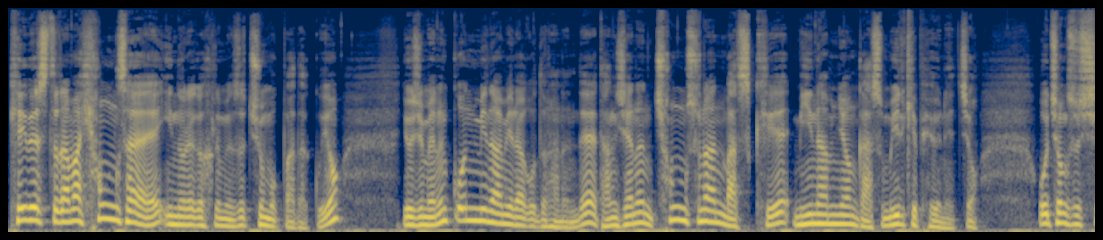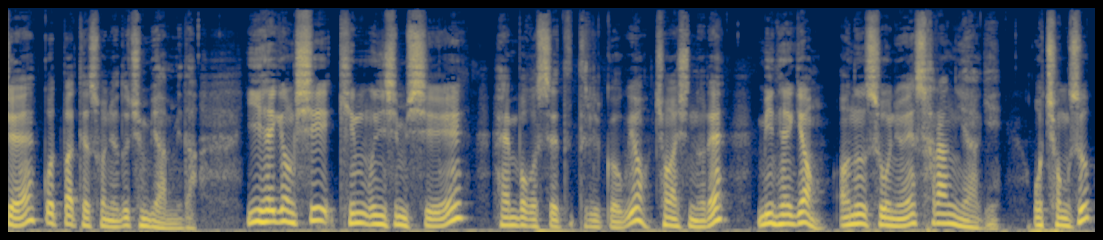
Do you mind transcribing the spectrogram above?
KBS 드라마 형사에 이 노래가 흐르면서 주목받았고요. 요즘에는 꽃미남이라고들 하는데 당시에는 청순한 마스크의 미남형 가수 뭐 이렇게 표현했죠. 오청수 씨의 꽃밭의 소녀도 준비합니다. 이혜경 씨, 김은심 씨 햄버거 세트 드릴 거고요. 청하신 노래 민혜경 어느 소녀의 사랑 이야기 오청수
